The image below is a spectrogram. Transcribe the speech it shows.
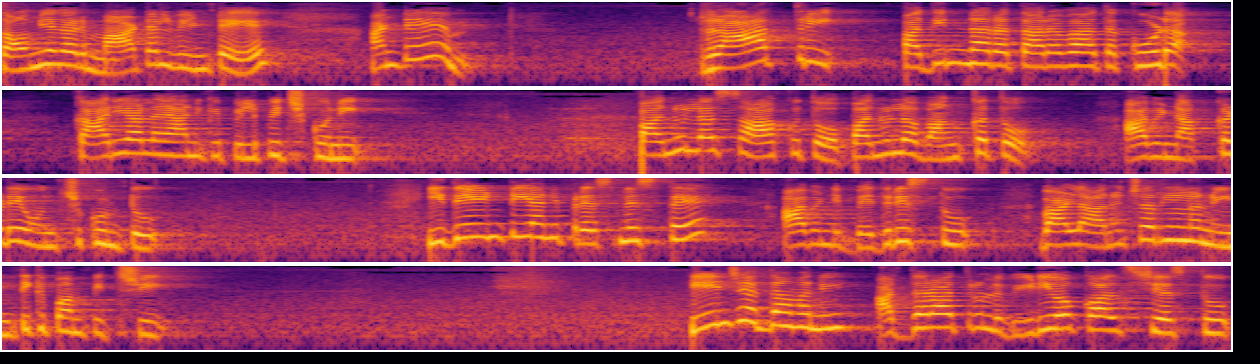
సౌమ్య గారి మాటలు వింటే అంటే రాత్రి పదిన్నర తర్వాత కూడా కార్యాలయానికి పిలిపించుకుని పనుల సాకుతో పనుల వంకతో ఆవిడ అక్కడే ఉంచుకుంటూ ఇదేంటి అని ప్రశ్నిస్తే ఆవిడ్ని బెదిరిస్తూ వాళ్ళ అనుచరులను ఇంటికి పంపించి ఏం చేద్దామని అర్ధరాత్రులు వీడియో కాల్స్ చేస్తూ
